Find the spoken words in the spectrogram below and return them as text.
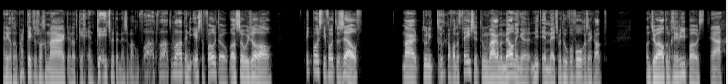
En ik had er een paar TikToks van gemaakt. En dat kreeg engagement. En mensen waren, wat, wat, wat? En die eerste foto was sowieso al... Ik post die foto zelf. Maar toen ik terugkwam van het feestje, toen waren mijn meldingen niet in match met hoeveel volgers ik had. Want Joel had hem gerepost. Ja.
